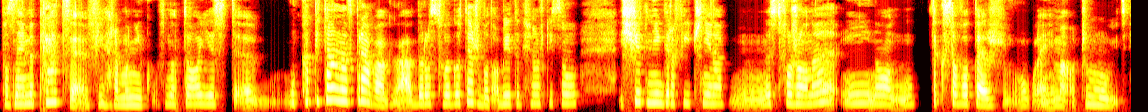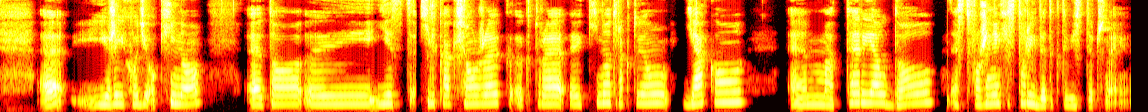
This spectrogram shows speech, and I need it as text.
poznajemy pracę filharmoników. No to jest e, kapitalna sprawa dla dorosłego też, bo obie te książki są świetnie graficznie stworzone i no, tekstowo też w ogóle nie ma o czym mówić jeżeli chodzi o kino, e, to e, jest kilka książek, które kino traktują jako e, materiał do stworzenia historii detektywistycznej,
